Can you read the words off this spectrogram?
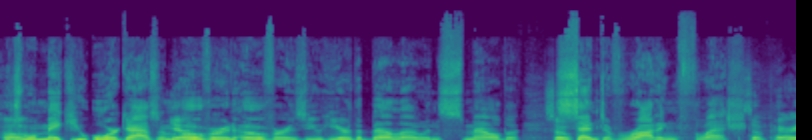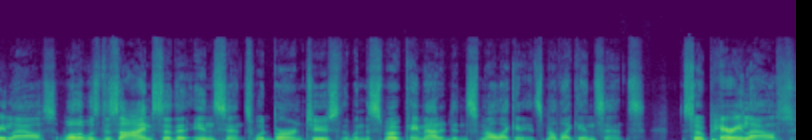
which of- will make you orgasm Yeah. over and over as you hear the bellow and smell the So- scent of rotting flesh. So Perilaus, well, it was designed so that incense would burn too, so that when the smoke came out, it didn't smell like any, it smelled like incense. So Perilaus,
